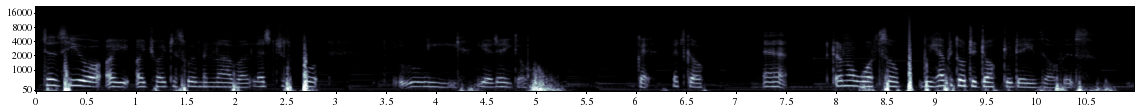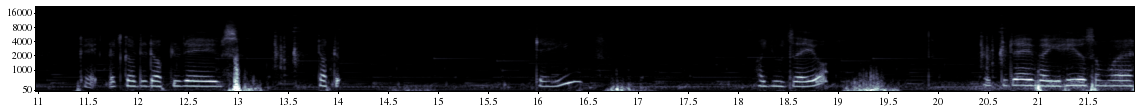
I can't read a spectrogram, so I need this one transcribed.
It says here, I, I tried to swim in lava. Let's just put, yeah, there you go. Okay, let's go. Uh, I don't know what's up. We have to go to Dr. Dave's office. Okay, let's go to Dr. Dave's. Dr. Dave? Are you there? Dr. Dave, are you here somewhere?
